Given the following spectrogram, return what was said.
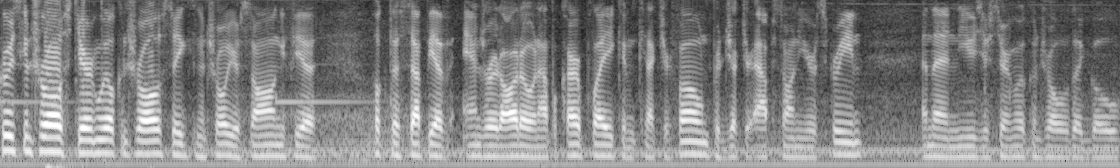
cruise control, steering wheel control, so you can control your song. If you hook this up, you have Android Auto and Apple CarPlay. You can connect your phone, project your apps on your screen and then use your steering wheel control to go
